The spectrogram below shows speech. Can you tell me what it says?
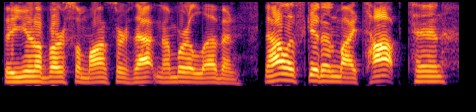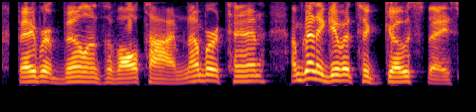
the Universal monsters at number 11. Now let's get in my top 10 favorite villains of all time. Number 10, I'm going to give it to Ghostface.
